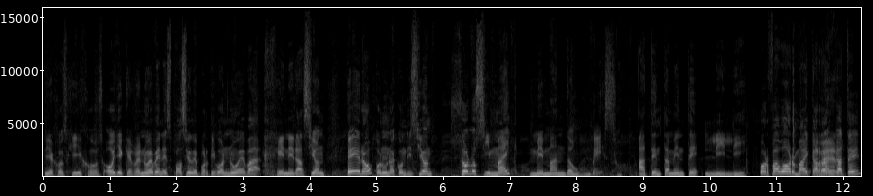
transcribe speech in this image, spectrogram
Viejos hijos. Oye, que renueven Espacio Deportivo Nueva Generación. Pero con una condición. Solo si Mike me manda un beso. Atentamente, Lili. Por favor, Mike, A ver. arráncate.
